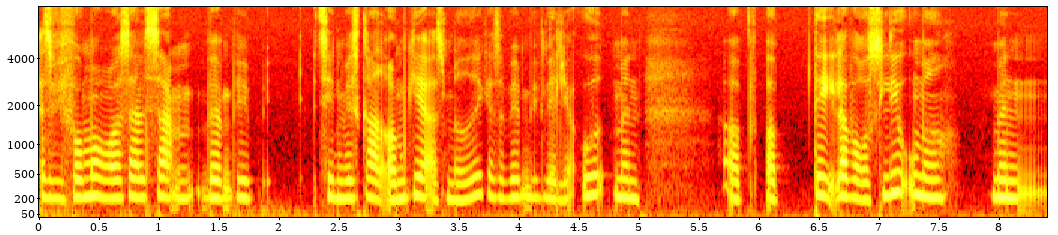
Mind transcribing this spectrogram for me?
altså vi former jo også alle sammen, hvem vi til en vis grad omgiver os med, ikke? Altså hvem vi vælger ud, men og, og deler vores liv med. Men,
